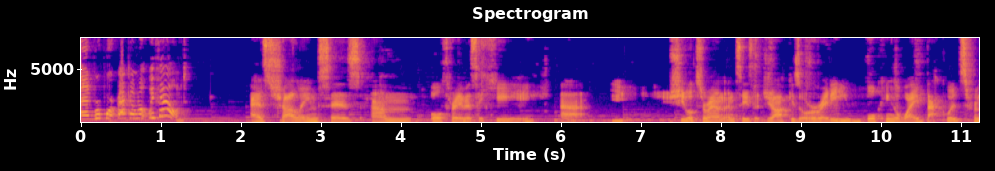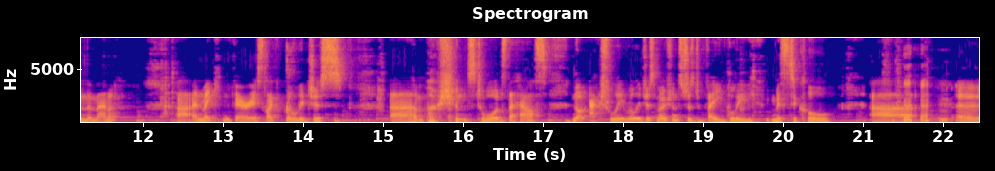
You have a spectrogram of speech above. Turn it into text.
and report back on what we found. As Charlene says, um, all three of us are here. Uh, she looks around and sees that Jacques is already walking away backwards from the manor uh, and making various like religious uh, motions towards the house. Not actually religious motions, just vaguely mystical uh, uh,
